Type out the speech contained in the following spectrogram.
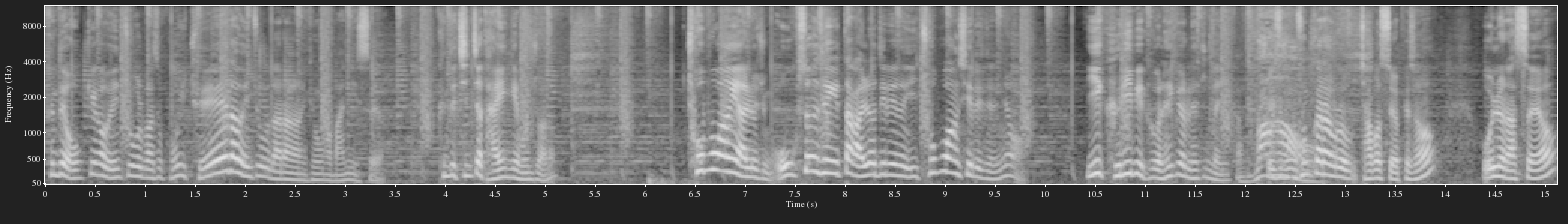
근데 어깨가 왼쪽을 봐서 공이 죄다 왼쪽으로 날아가는 경우가 많이 있어요. 근데 진짜 다행인 게 뭔 줄 알아? 초보왕이 알려준 옥 선생이 딱 알려드리는 이 초보왕 시리즈는요 이 그립이 그걸 해결을 해준다니까. 그래서 손가락으로 잡았어요 옆에서. 올려놨어요.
